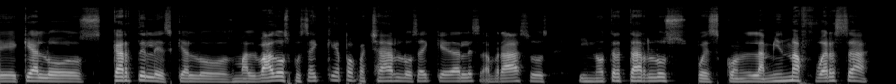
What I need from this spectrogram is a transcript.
eh, que a los cárteles, que a los malvados, pues hay que apapacharlos, hay que darles abrazos y no tratarlos pues con la misma fuerza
